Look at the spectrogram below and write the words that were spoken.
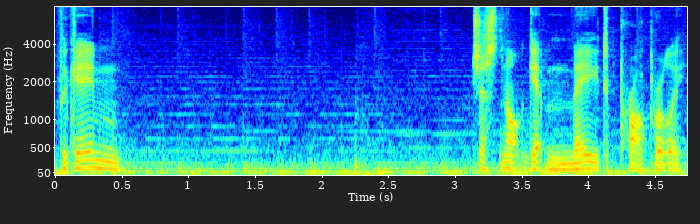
the game just not get made properly?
